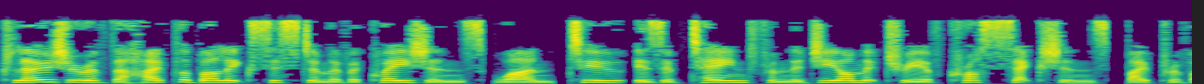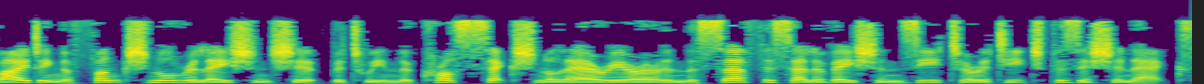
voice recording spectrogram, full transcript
Closure of the hyperbolic system of equations 1 2 is obtained from the geometry of cross-sections, by providing a functional relationship between the cross-sectional area and the surface elevation zeta at each position x.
